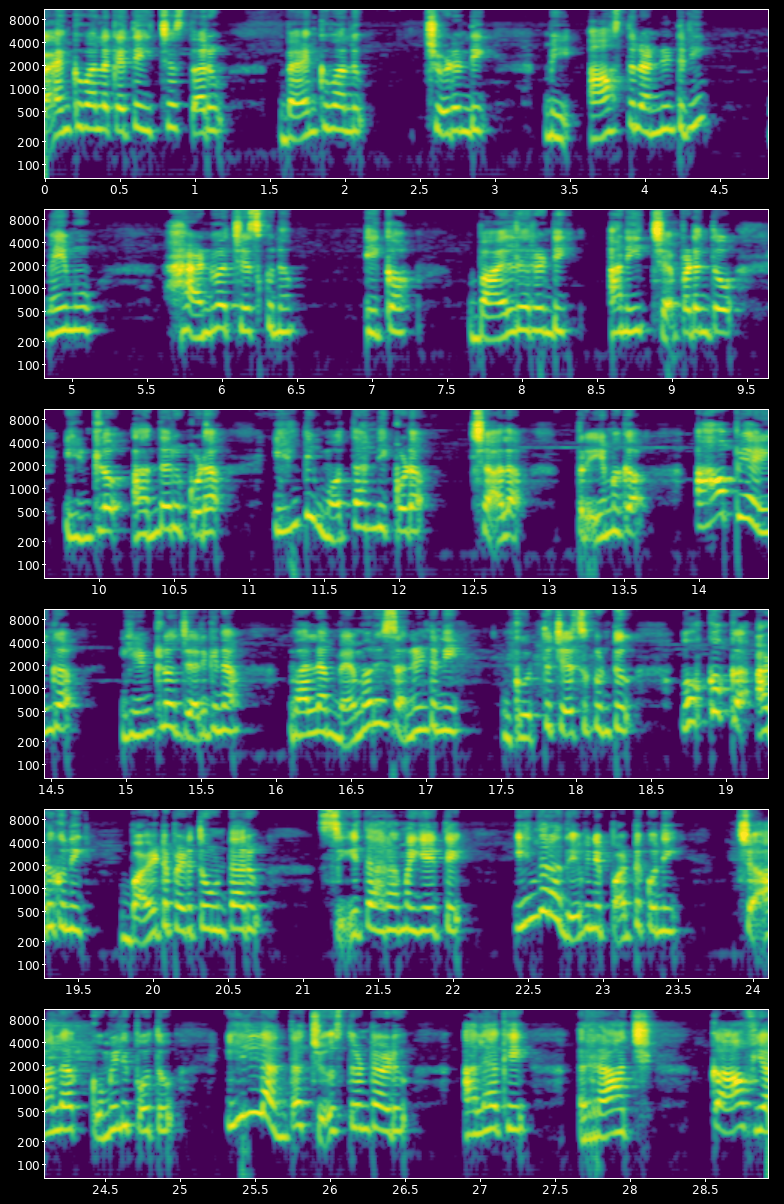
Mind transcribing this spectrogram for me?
బ్యాంకు వాళ్ళకైతే ఇచ్చేస్తారు. బ్యాంకు వాళ్ళు చూడండి మీ ఆస్తులన్నింటినీ మేము హ్యాండ్ ఓవర్ చేసుకున్నాం. ఇక బయలుదేరండి అని చెప్పడంతో ఇంట్లో అందరూ కూడా ఇంటి మొత్తాన్ని కూడా చాలా ప్రేమగా ఆప్యాయంగా ఇంట్లో జరిగిన వాళ్ళ మెమరీస్ అన్నింటినీ గుర్తు చేసుకుంటూ ఒక్కొక్క అడుగుని బయట పెడుతూ ఉంటారు. సీతారామయ్య అయితే ఇంద్రదేవిని పట్టుకుని చాలా కుమిలిపోతూ ఇల్లంతా చూస్తుంటాడు. అలాగే రాజ్ కావ్య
